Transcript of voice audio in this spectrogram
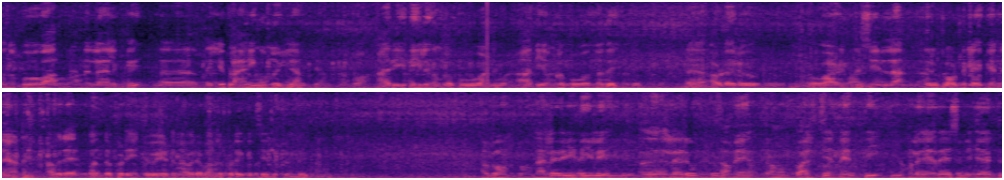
ഒന്ന് പോവാ എന്നുള്ള നിലയ്ക്ക് വലിയ പ്ലാനിങ് ഒന്നുമില്ല. അപ്പോൾ ആ രീതിയിൽ നമ്മൾ പോവാണ്. ആദ്യം നമ്മൾ പോകുന്നത് അവിടെ ഒരു കൃഷിയുള്ള ഒരു പ്ലോട്ടിലേക്ക് തന്നെയാണ്. അവരെ ബന്ധപ്പെടുകയും ചുവേട്ടൻ അവരെ ബന്ധപ്പെടുകയൊക്കെ ചെയ്തിട്ടുണ്ട്. അപ്പം നല്ല രീതിയിൽ എല്ലാവരും സമയക്രമം പാലിച്ച് തന്നെ എത്തി. നമ്മൾ ഏകദേശം വിചാരിച്ച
